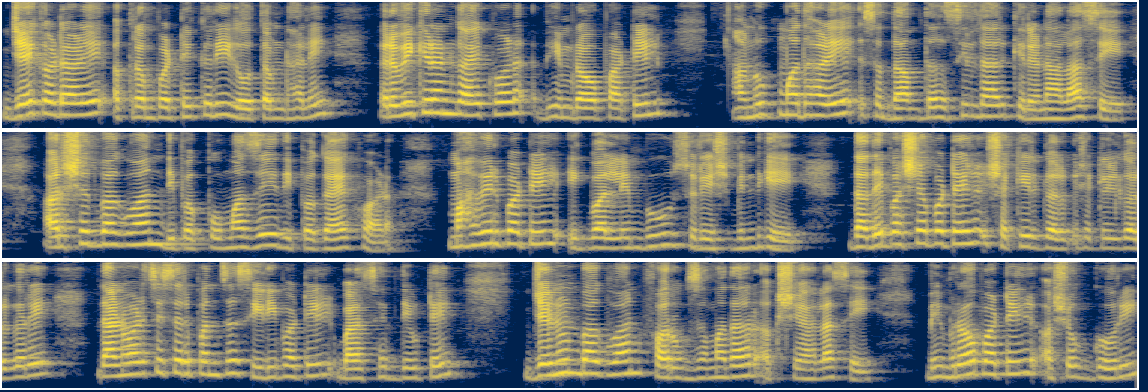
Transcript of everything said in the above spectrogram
जय कडाळे अक्रम पटेकरी गौतम ढाले रविकिरण गायकवाड भीमराव पाटील अनुप मधाळे सद्दाम तहसीलदार किरण आलासे अर्षद बागवान दीपक पोमाजे दीपक गायकवाड महावीर पाटील इक्बाल लिंबू सुरेश बिंदगे दादेपाशा पटेल शकीर गर शकील गरगरे दानवाडचे सरपंच सी डी पाटील बाळासाहेब दिवटे जैनून बागवान फारुख जमादार अक्षय आलासे भीमराव पाटील अशोक गोरी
